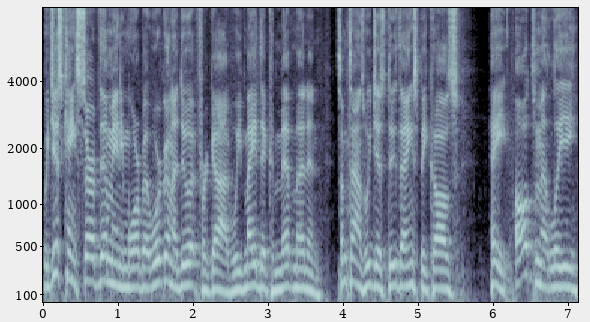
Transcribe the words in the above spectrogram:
we just can't serve them anymore, but we're going to do it for God. We've made the commitment, and sometimes we just do things because. Hey, ultimately,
